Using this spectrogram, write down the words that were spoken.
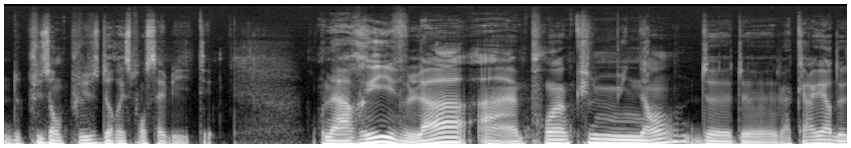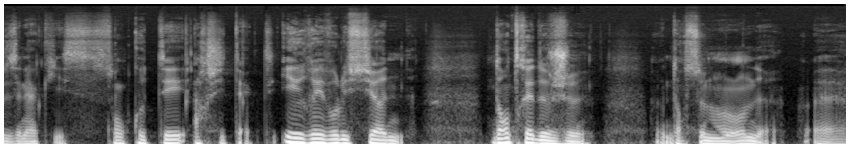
de plus en plus de responsabilités. On arrive là à un point culminant de, de la carrière de Xenakis, son côté architecte. Il révolutionne d'entrée de jeu dans ce monde euh,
